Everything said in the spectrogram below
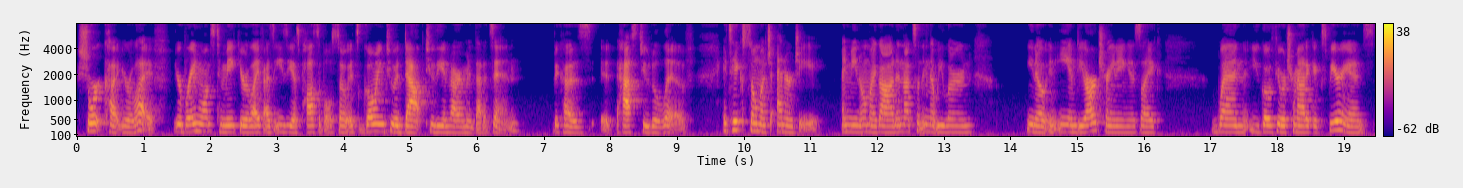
shortcut your life. Your brain wants to make your life as easy as possible. So it's going to adapt to the environment that it's in because it has to to live. It takes so much energy. I mean, oh my God. And that's something that we learn, you know, in EMDR training is like when you go through a traumatic experience,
